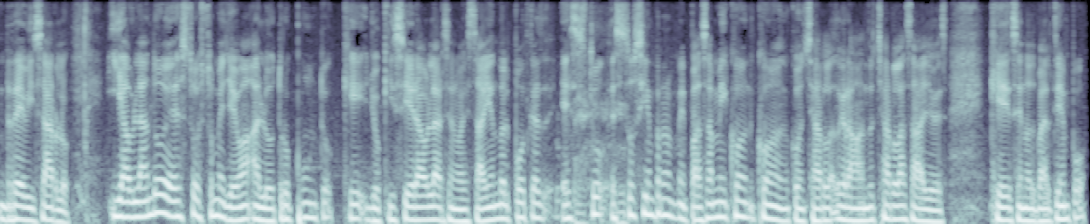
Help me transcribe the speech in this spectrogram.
revisarlo. Y hablando de esto, esto me lleva al otro punto que yo quisiera hablar. Se nos está yendo el podcast. Esto, esto siempre me pasa a mí con, con, charlas, grabando charlas iOS, que se nos va el tiempo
